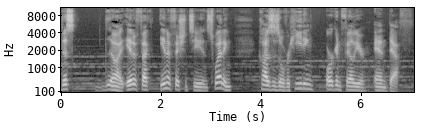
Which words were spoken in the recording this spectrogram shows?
This uh, inefficiency in sweating causes overheating, organ failure, and death.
